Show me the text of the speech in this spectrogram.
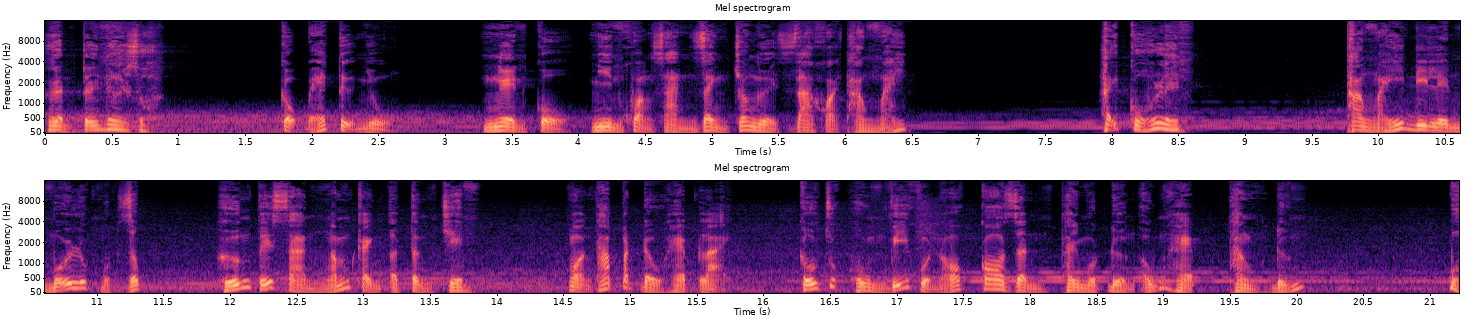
Gần tới nơi rồi. Cậu bé tự nhủ, nghền cổ nhìn khoảng sàn dành cho người ra khỏi thang máy. Hãy cố lên. Thang máy đi lên mỗi lúc một dốc, hướng tới sàn ngắm cảnh ở tầng trên. Ngọn tháp bắt đầu hẹp lại, cấu trúc hùng vĩ của nó co dần thành một đường ống hẹp thẳng đứng. Bố,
